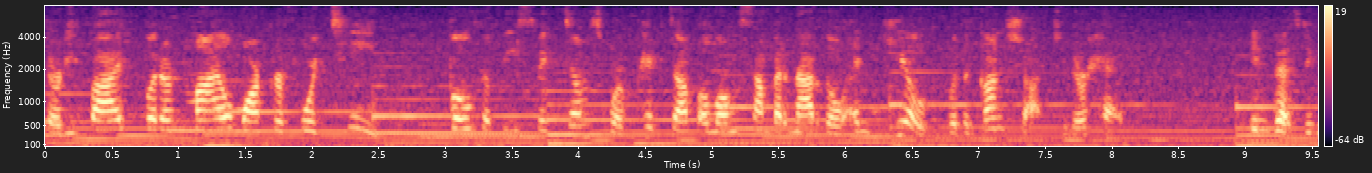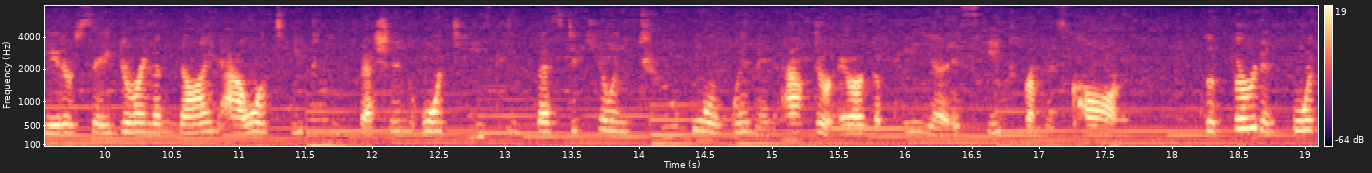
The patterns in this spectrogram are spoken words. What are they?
35, but on mile marker 14. Both of these victims were picked up along San Bernardo and killed with a gunshot to their head. Investigators say during a nine hour taped confession, Ortiz confessed to killing two more women after Erica Pena escaped from his car. The third and fourth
